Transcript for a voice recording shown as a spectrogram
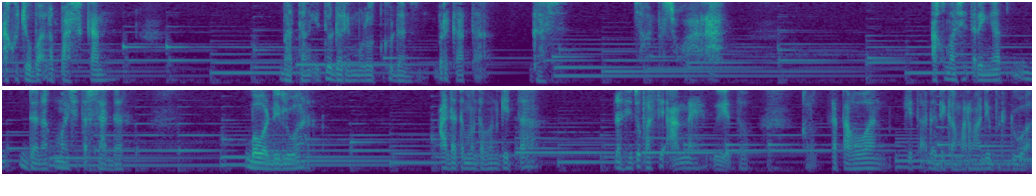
Aku coba lepaskan batang itu dari mulutku dan berkata, Gas, jangan bersuara. Aku masih teringat dan aku masih tersadar bahwa di luar ada teman-teman kita dan itu pasti aneh begitu. Kalau ketahuan kita ada di kamar mandi berdua.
